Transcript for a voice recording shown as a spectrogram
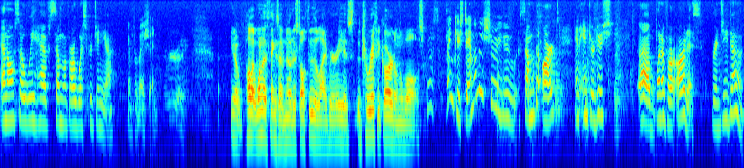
and also we have some of our West Virginia information. You know, Paulette, one of the things I've noticed all through the library is the terrific art on the walls. Yes, thank you, Stan. Let me show you some of the art and introduce uh, one of our artists, Bringy Doan.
